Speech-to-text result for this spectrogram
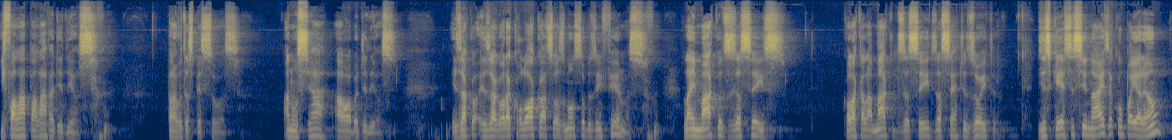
e falar a palavra de Deus para outras pessoas anunciar a obra de Deus. Eles agora colocam as suas mãos sobre os enfermos. Lá em Marcos 16, coloca lá Marcos 16, 17, 18. Diz que esses sinais acompanharão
